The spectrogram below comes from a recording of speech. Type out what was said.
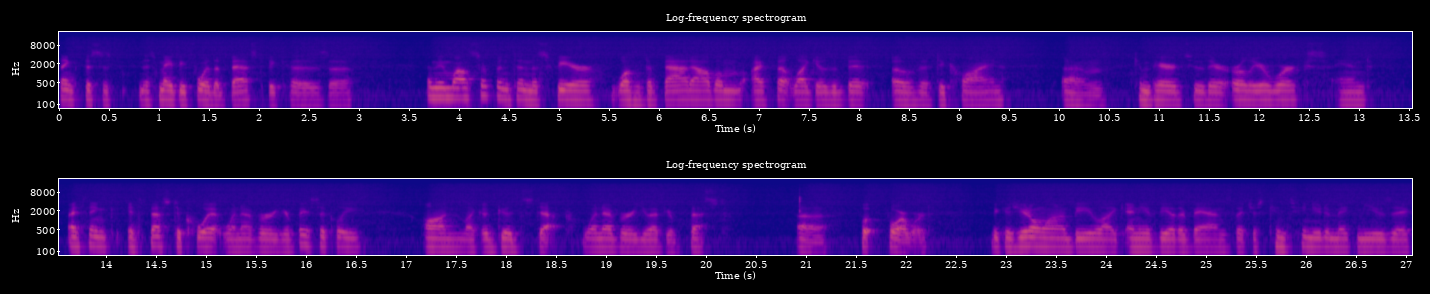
think this is this may be for the best because, uh, I mean, while Serpent and the Sphere wasn't a bad album, I felt like it was a bit of a decline um, compared to their earlier works, and I think it's best to quit whenever you're basically on like a good step, whenever you have your best uh, foot forward. Because you don't want to be like any of the other bands that just continue to make music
